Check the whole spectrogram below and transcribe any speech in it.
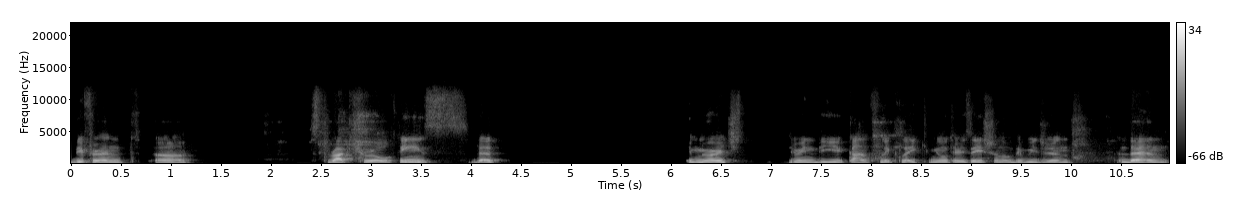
different uh, structural things that emerged during the conflict like militarization of the region and then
